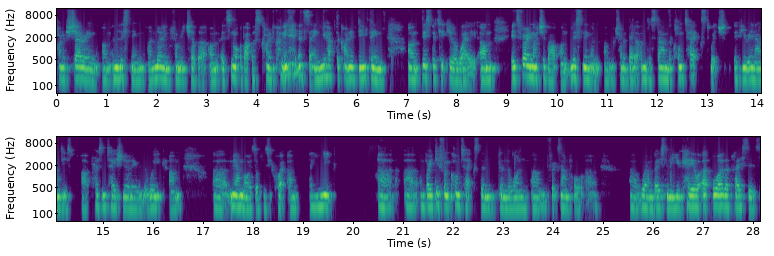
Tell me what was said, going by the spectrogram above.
kind of sharing um, and listening and learning from each other. Um, it's not about us kind of coming in and saying you have to kind of do things um, this particular way. Um, it's very much about listening and trying to better understand the context, which if you're in Andy's uh, presentation earlier in the week, uh, Myanmar is obviously quite um, a unique uh, uh, and very different context than, than the one, for example, uh, uh, where I'm based in the UK or, uh, or other places.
